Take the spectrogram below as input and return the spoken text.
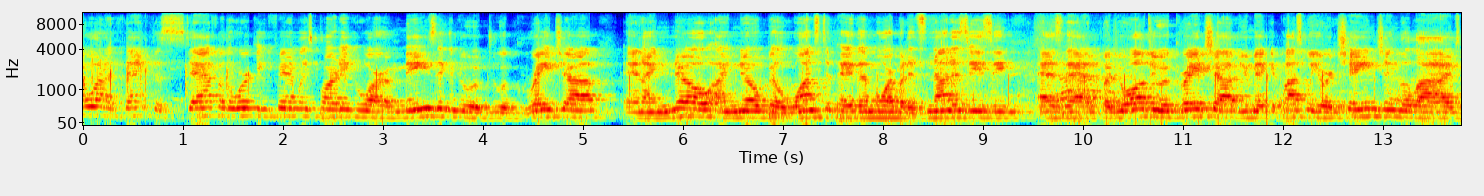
I want to thank the staff of the Working Families Party who are amazing and who do a great job. And I know I know Bill wants to pay them more, but it's not as easy as that. But you all do a great job. You make it possible. You are changing the lives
